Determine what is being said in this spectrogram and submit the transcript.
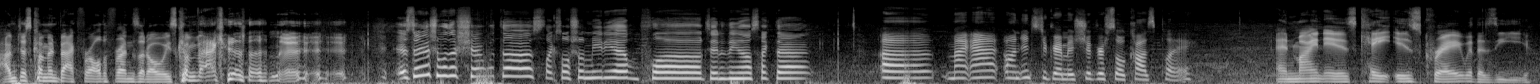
I'm just coming back for all the friends that always come back. Is there anything you want to share with us, like social media plugs, anything else like that? Uh, my at on Instagram is Sugar Soul Cosplay. and mine is K is Cray with a Z.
